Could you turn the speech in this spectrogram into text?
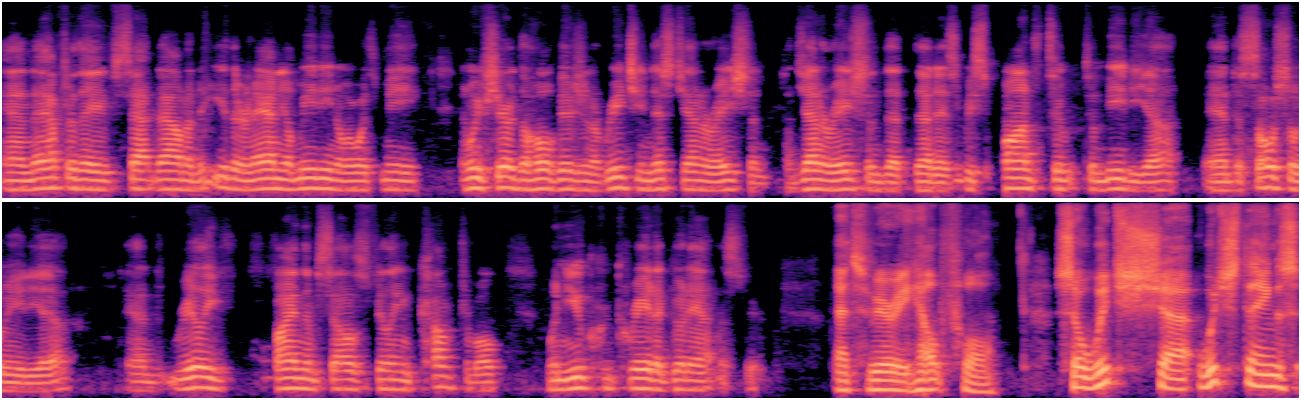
and after they've sat down at either an annual meeting or with me and we've shared the whole vision of reaching this generation, a generation that, that is responds to, to media and to social media and really find themselves feeling comfortable when you create a good atmosphere. That's very helpful. So, which uh, which things,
